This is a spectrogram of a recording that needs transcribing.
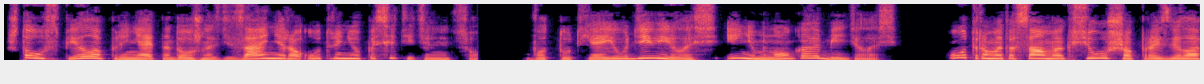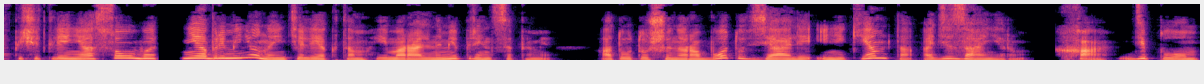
что успела принять на должность дизайнера утреннюю посетительницу. Вот тут я и удивилась, и немного обиделась. Утром эта самая Ксюша произвела впечатление особы, не обремененной интеллектом и моральными принципами. А тут уж и на работу взяли и не кем-то, а дизайнером. Ха, диплом,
